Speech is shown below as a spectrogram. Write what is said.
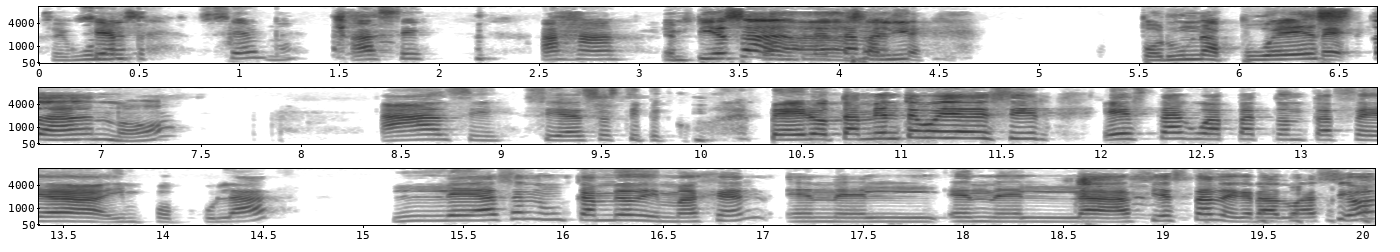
Según siempre, siempre. Así. Ah, Ajá. Empieza a salir por una apuesta, ¿no? Ah, sí, sí, eso es típico. Pero también te voy a decir, esta guapa, tonta, fea, impopular, le hacen un cambio de imagen en el en el, la fiesta de graduación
